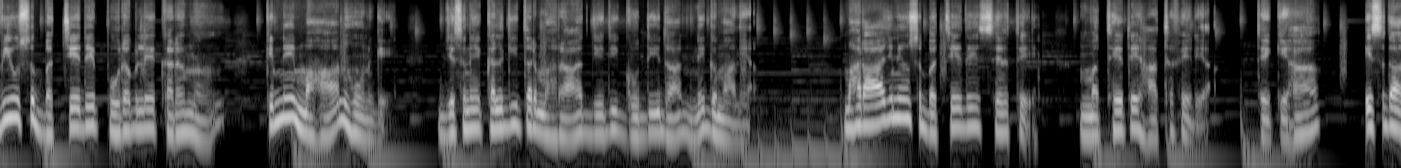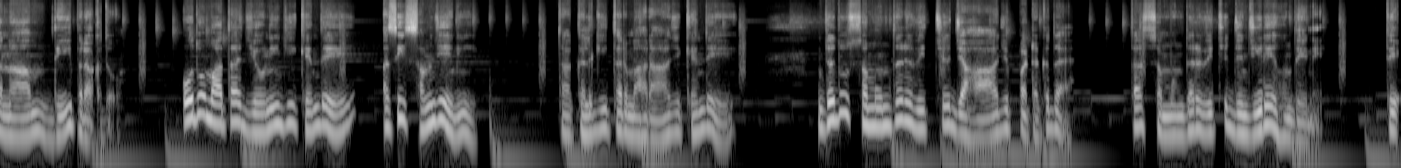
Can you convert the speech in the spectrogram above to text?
ਵੀ ਉਸ ਬੱਚੇ ਦੇ ਪੂਰਬਲੇ ਕਰਮ ਕਿੰਨੇ ਮਹਾਨ ਹੋਣਗੇ। ਜਿਸ ਨੇ ਕਲਗੀਧਰ ਮਹਾਰਾਜ ਜੀ ਦੀ ਗੋਦੀ ਦਾ ਨਿੱਘ ਮਾਨਿਆ ਮਹਾਰਾਜ ਨੇ ਉਸ ਬੱਚੇ ਦੇ ਸਿਰ ਤੇ ਮੱਥੇ ਤੇ ਹੱਥ ਫੇਰਿਆ ਤੇ ਕਿਹਾ ਇਸ ਦਾ ਨਾਮ ਦੀਪ ਰੱਖ ਦਿਓ ਉਦੋਂ ਮਾਤਾ ਜਿਉਣੀ ਜੀ ਕਹਿੰਦੇ ਅਸੀਂ ਸਮਝੇ ਨਹੀਂ। ਤਾਂ ਕਲਗੀਧਰ ਮਹਾਰਾਜ ਕਹਿੰਦੇ ਜਦੋਂ ਸਮੁੰਦਰ ਵਿੱਚ ਜਹਾਜ਼ ਭਟਕਦਾ ਹੈ, ਤਾਂ ਸਮੁੰਦਰ ਵਿੱਚ ਜੰਜੀਰੇ ਹੁੰਦੇ ਨੇ ਤੇ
